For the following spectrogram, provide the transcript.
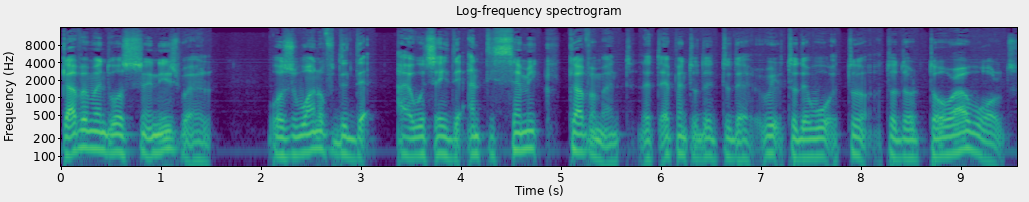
government was in Israel was one of the, the I would say the anti-Semitic government that happened to the to the to the to, to the Torah world.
